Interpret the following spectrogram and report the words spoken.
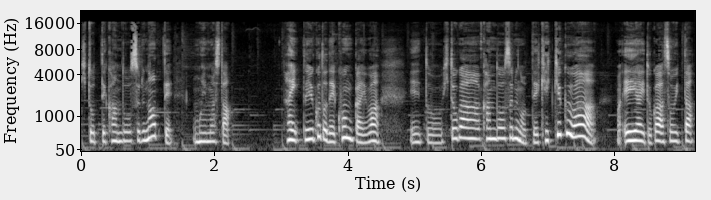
人って感動するなって思いました。はいということで今回は、えーと、人が感動するのって結局は、まあ、AI とかそういった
